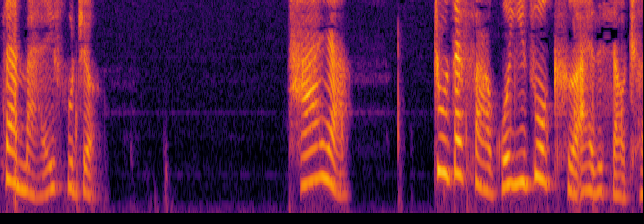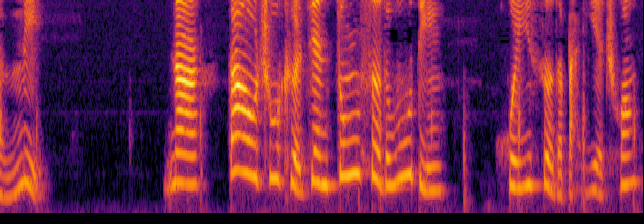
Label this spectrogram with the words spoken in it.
在埋伏着。它呀。住在法国一座可爱的小城里，那儿到处可见棕色的屋顶、灰色的百叶窗。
